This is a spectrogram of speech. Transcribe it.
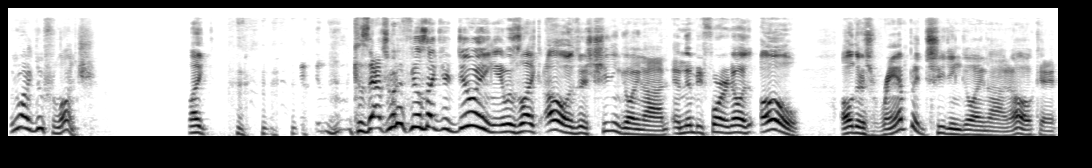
what do you want to do for lunch? Like, because that's what it feels like you're doing. It was like, oh, there's cheating going on, and then before I know it, oh, oh, there's rampant cheating going on. Oh, okay.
